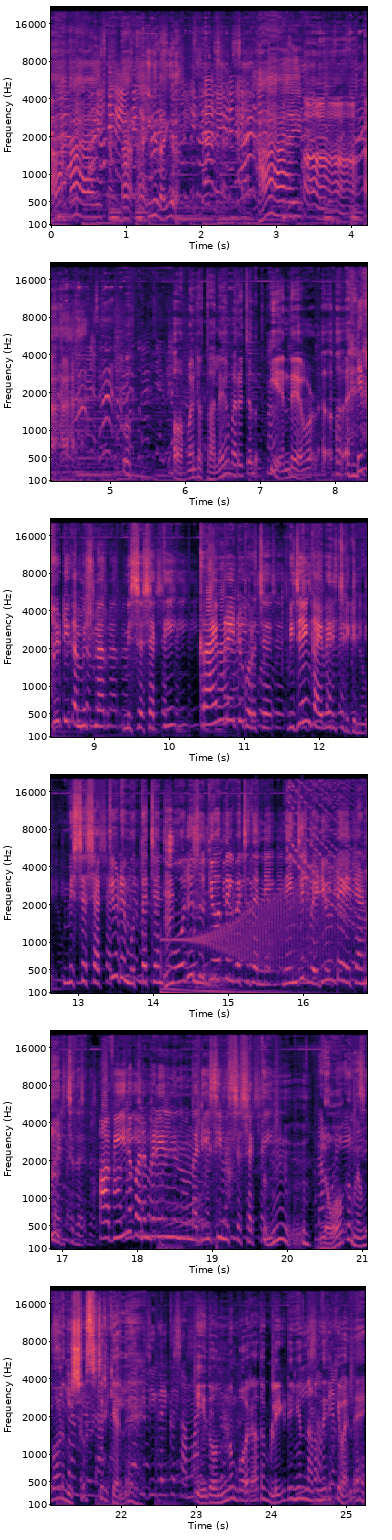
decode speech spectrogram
ആ ഹായ് ഇങ്ങതാ ഇങ്ങതാ ഹായ് അവന്റെ തലയെ വരച്ചത് എന്റെ deputy commissioner mister Shakthi crime rate കുറച്ച് വിജയം കൈവരിച്ചിരിക്കുന്നു. മിസ്റ്റർ ശക്തിയുടെ മുത്തച്ഛൻ പോലീസ് ഉദ്യോഗത്തിൽ വെച്ച് തന്നെ നെഞ്ചിൽ വെടിയുണ്ടയേറ്റാണ് മരിച്ചത്. ആ വീരപരമ്പരയിൽ നിന്ന് വന്ന ഡി സി മിസ്റ്റർ ശക്തി ലോകമെമ്പാടും വിശ്വസിച്ചിരിക്കല്ലേ ഇതൊന്നും പോരാതെ ബ്ലീഡിംഗും നടന്നിരിക്കുമല്ലേ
